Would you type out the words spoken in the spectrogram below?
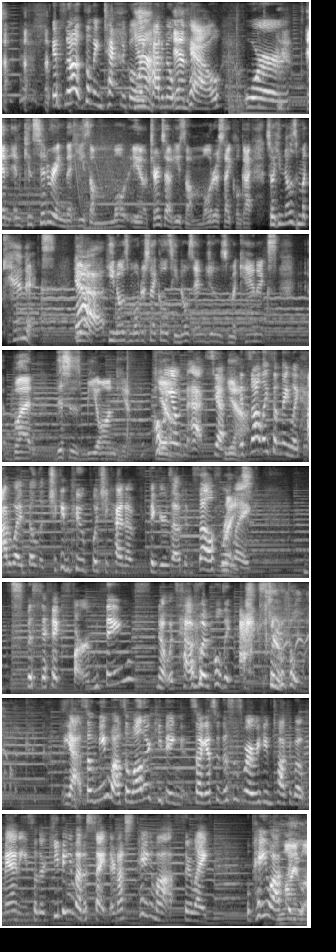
It's not something technical like how to milk and- a cow or And and considering that he's a mo, you know, it turns out he's a motorcycle guy, so he knows mechanics. You know, Yeah. he knows motorcycles, he knows engines, mechanics, but this is beyond him. pulling Yeah. out an axe. Yeah. Yeah. It's not like something like how do I build a chicken coop, which he kind of figures out himself, or Right. like specific farm things. No, it's how do I pull the axe out of the. Yeah, so meanwhile, so while they're keeping, so I guess this is where we can talk about Manny. So they're keeping him out of sight. They're not just paying him off. They're like, we'll pay you off, but you,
